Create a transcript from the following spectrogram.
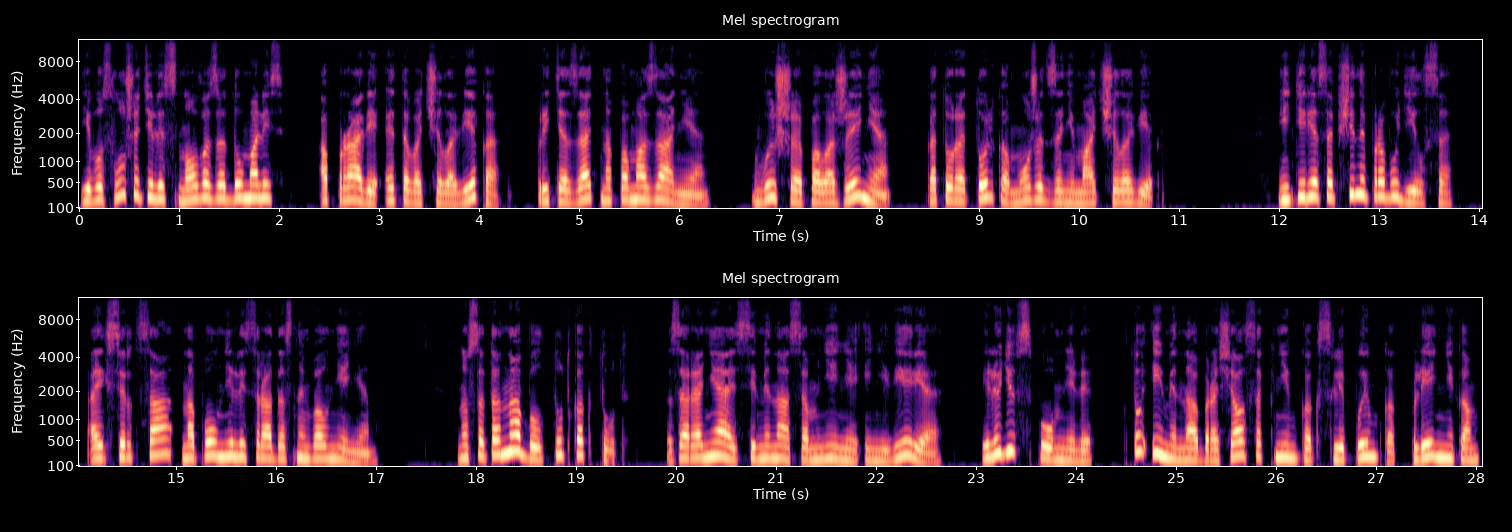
его слушатели снова задумались о праве этого человека притязать на помазание, высшее положение, которое только может занимать человек. Интерес общины пробудился, а их сердца наполнились радостным волнением. Но сатана был тут как тут, зароняя семена сомнения и неверия, и люди вспомнили, кто именно обращался к ним как слепым, как пленникам,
